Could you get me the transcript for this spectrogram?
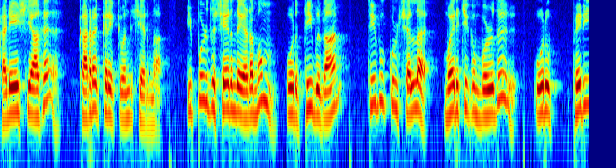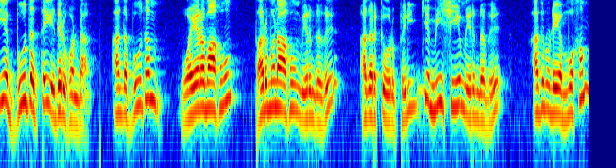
கடைசியாக கடற்கரைக்கு வந்து சேர்ந்தான். இப்பொழுது சேர்ந்த இடமும் ஒரு தீவுதான். தீவுக்குள் செல்ல முயற்சிக்கும் பொழுது ஒரு பெரிய பூதத்தை எதிர்கொண்டான். அந்த பூதம் உயரமாகவும் பருமனாகவும் இருந்தது. அதற்கு ஒரு பெரிய மீசியும் இருந்தது. அதனுடைய முகம்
